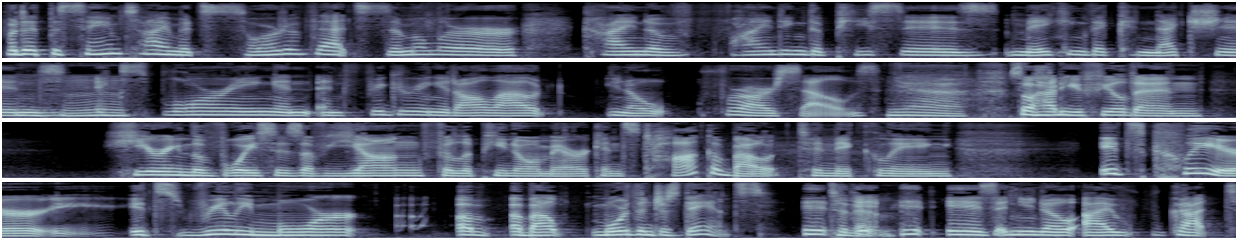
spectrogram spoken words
But at the same time, it's sort of that similar kind of finding the pieces, making the connections, Mm-hmm. exploring and, and figuring it all out, you know, for ourselves. Yeah. So, how do you feel then hearing the voices of young Filipino Americans talk about Tinikling? It's clear it's really more of, about more than just dance It, to them. It, it is. And, you know, I got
